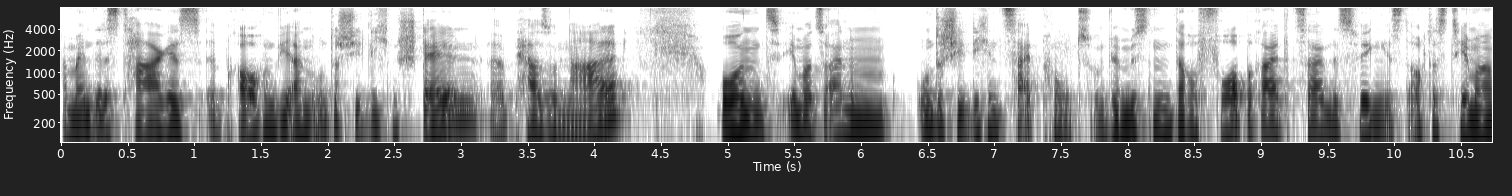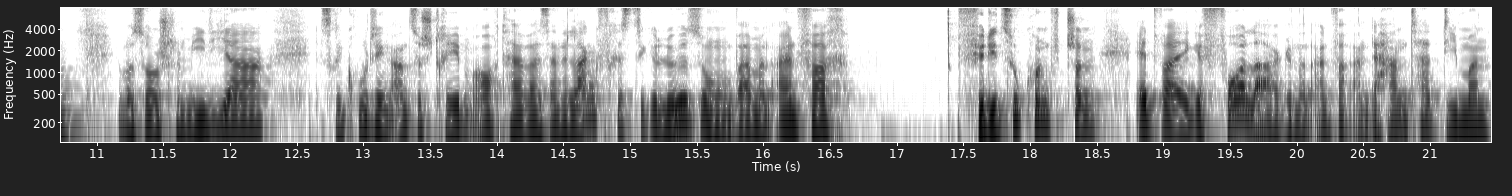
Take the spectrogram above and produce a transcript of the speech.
am Ende des Tages äh, brauchen wir an unterschiedlichen Stellen äh, Personal. und immer zu einem unterschiedlichen Zeitpunkt. Und wir müssen darauf vorbereitet sein. Deswegen ist auch das Thema über Social Media, das Recruiting anzustreben, auch teilweise eine langfristige Lösung, weil man einfach für die Zukunft schon etwaige Vorlagen dann einfach an der Hand hat, die man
